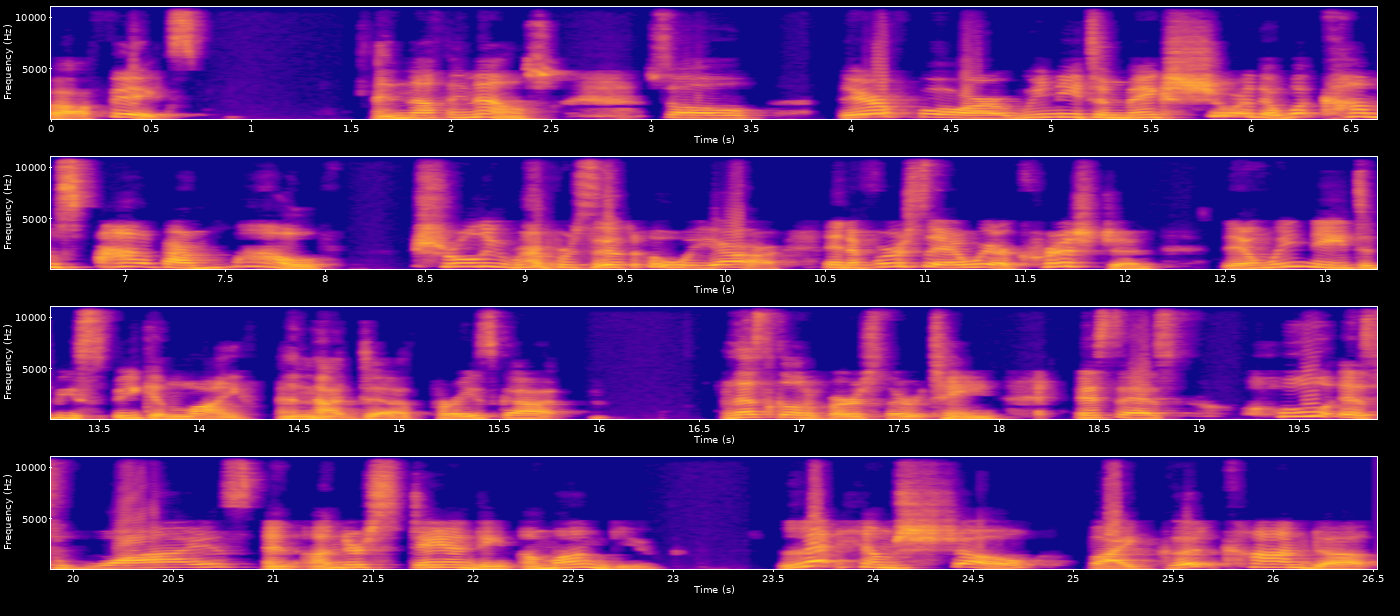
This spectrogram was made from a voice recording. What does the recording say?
uh, figs and nothing else. So, therefore, we need to make sure that what comes out of our mouth truly represents who we are. And if we're saying we're a Christian, then we need to be speaking life and not death. Praise God. Let's go to verse 13. It says, Who is wise and understanding among you? Let him show by good conduct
